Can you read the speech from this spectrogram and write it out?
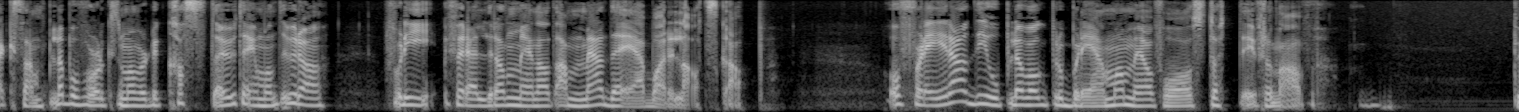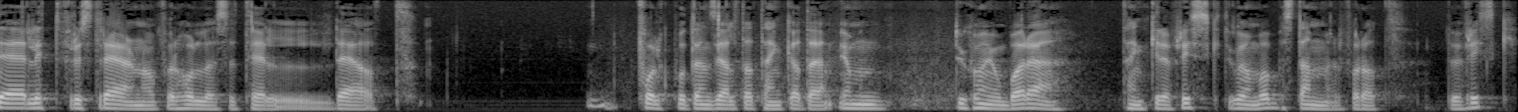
eksempler på folk som har blitt kasta ut hjemmefra fordi foreldrene mener at ME det er bare latskap. Og flere de opplever òg problemer med å få støtte fra Nav. Det er litt frustrerende å forholde seg til det at folk potensielt har tenker at det, ja, men du kan jo bare tenke deg frisk. Du kan jo bare bestemme deg for at du er frisk.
